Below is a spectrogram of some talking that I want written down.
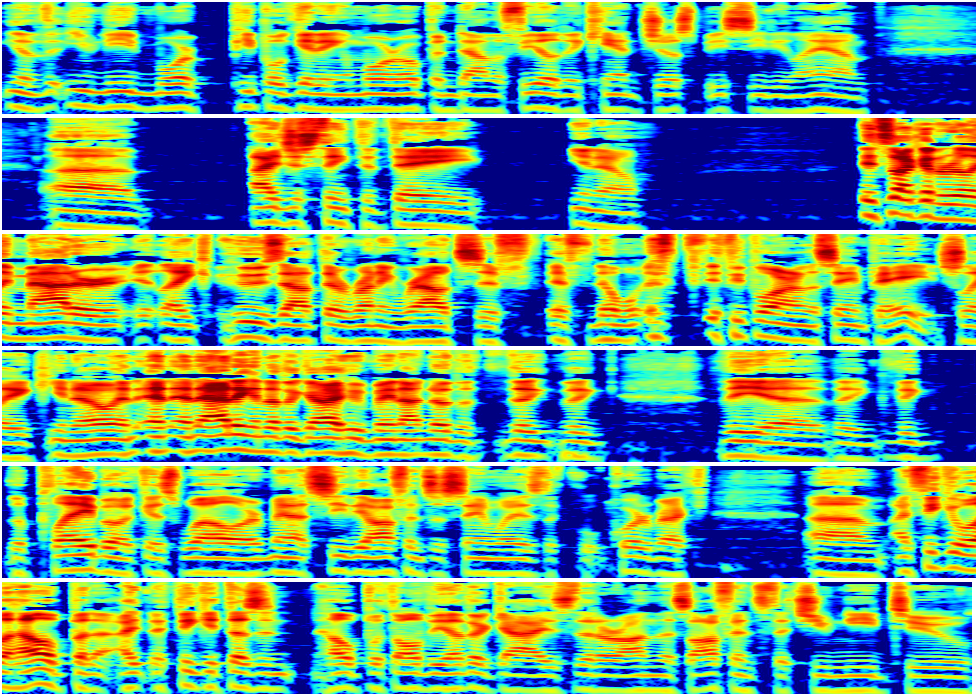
you know you need more people getting more open down the field. It can't just be CeeDee Lamb. Uh, I just think that they, you know, it's not going to really matter like who's out there running routes if if no if, if people aren't on the same page like you know and, and, and adding another guy who may not know the the the the, uh, the the the playbook as well or may not see the offense the same way as the quarterback um, I think it will help but I, I think it doesn't help with all the other guys that are on this offense that you need to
